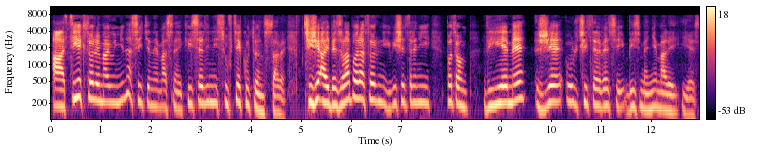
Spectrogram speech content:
a tie, ktoré majú nenasýtené masné kyseliny, sú v tekutom stave. Čiže aj bez laboratórnych vyšetrení potom vieme, že určité veci by sme nemali jesť.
